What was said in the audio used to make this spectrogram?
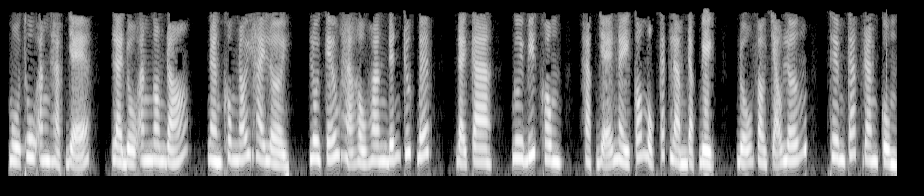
mùa thu ăn hạt dẻ, là đồ ăn ngon đó, nàng không nói hai lời, lôi kéo hạ hầu hoang đến trước bếp, đại ca, ngươi biết không, hạt dẻ này có một cách làm đặc biệt, đổ vào chảo lớn, thêm các rang cùng,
